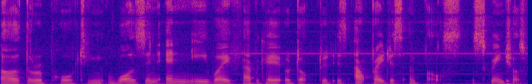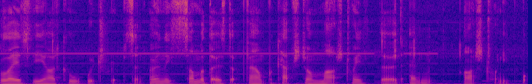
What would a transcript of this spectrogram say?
other reporting was in any way fabricated or doctored is outrageous and false. The screenshots related to the article, which represent only some of those that found, were captured on March 23rd and March 24th.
